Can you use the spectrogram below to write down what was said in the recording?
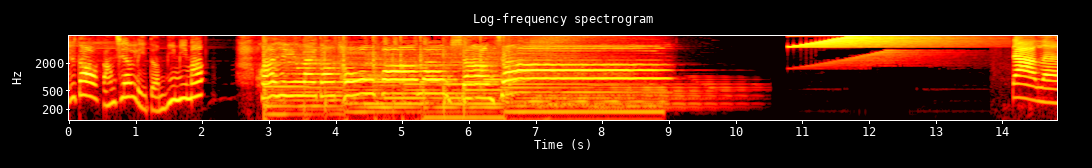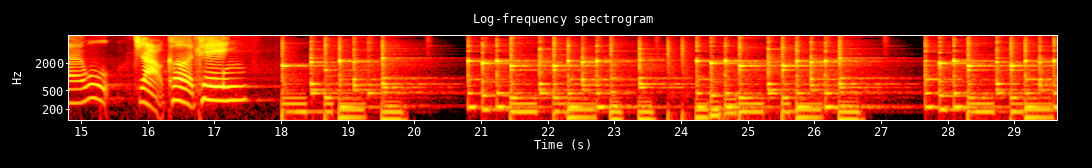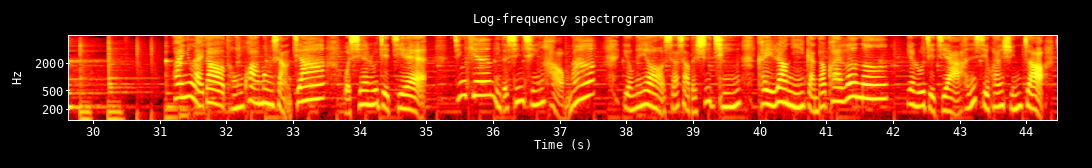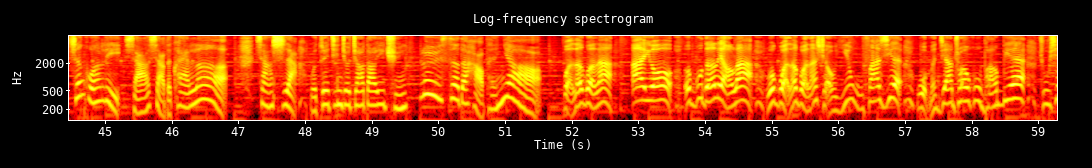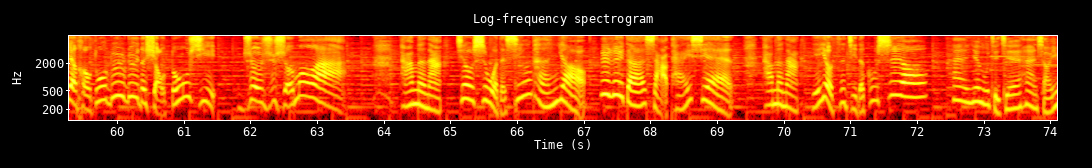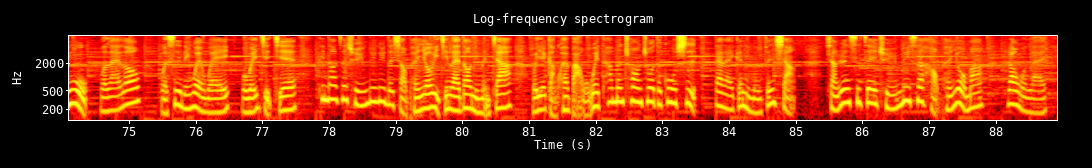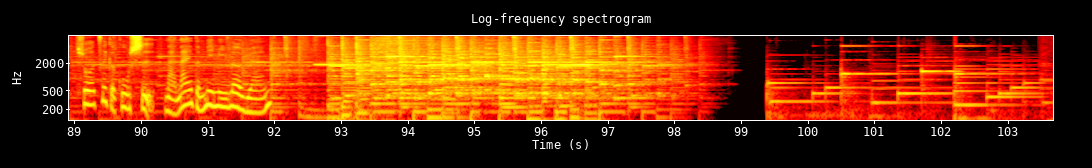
知道房间里的秘密吗？欢迎来到童话梦想家。大人物小客厅。来到童话梦想家，我是燕如姐姐。今天你的心情好吗？有没有小小的事情可以让你感到快乐呢？燕如姐姐啊，很喜欢寻找生活里小小的快乐。像是啊，我最近就交到一群绿色的好朋友。滚了滚了！哎呦，不得了了！我管了管了，小鹦鹉发现我们家窗户旁边出现好多绿绿的小东西，这是什么啊？他们啊，就是我的新朋友，绿绿的小苔藓。他们啊，也有自己的故事哦。嗨，燕如姐姐和小鹦鹉，我来喽！我是林伟伟，伟伟姐姐。听到这群绿绿的小朋友已经来到你们家，我也赶快把我为他们创作的故事带来跟你们分享。想认识这一群绿色好朋友吗？让我来说这个故事《奶奶的秘密乐园》。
